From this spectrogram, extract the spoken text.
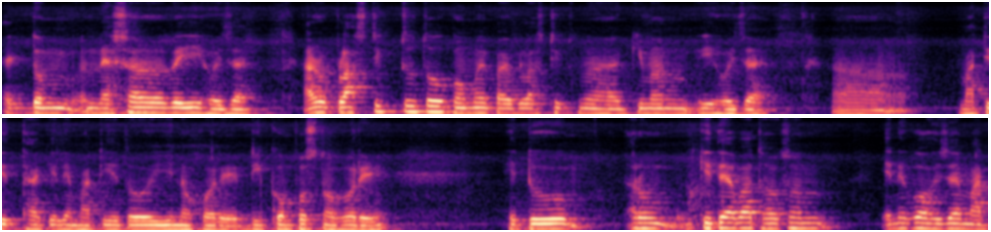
একদম নেচাৰেলি হৈ যায়। আৰু প্লাষ্টিকটোতো গমেই পায় প্লাষ্টিক কিমান ই হৈ যায়। মাটিত থাকিলে মাটিয়েতো ই নকৰে ডিকম্প'জ নকৰে। সেইটো আৰু কেতিয়াবা ধৰকচোন এনেকুৱা হৈ যায় মাত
